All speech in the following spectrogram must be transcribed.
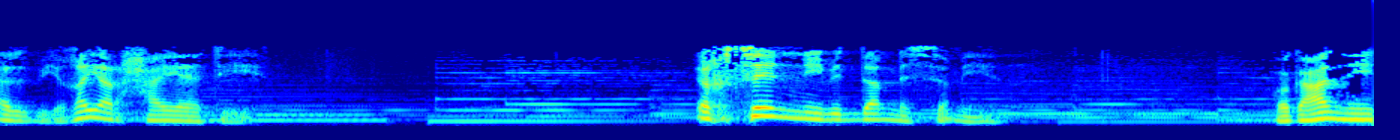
قلبي غير حياتي. اغسلني بالدم الثمين واجعلني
